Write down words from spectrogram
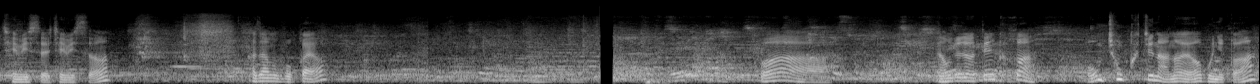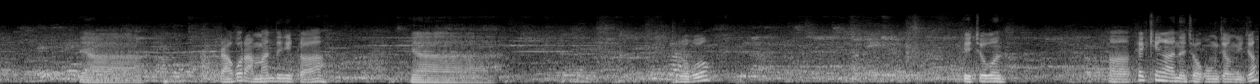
재밌어요, 재밌어. 가자 한번 볼까요? 와, 양조장 탱크가 엄청 크진 않아요, 보니까. 야, 라고를 안 만드니까. 야, 그리고 이쪽은 어, 패킹하는 저 공정이죠.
